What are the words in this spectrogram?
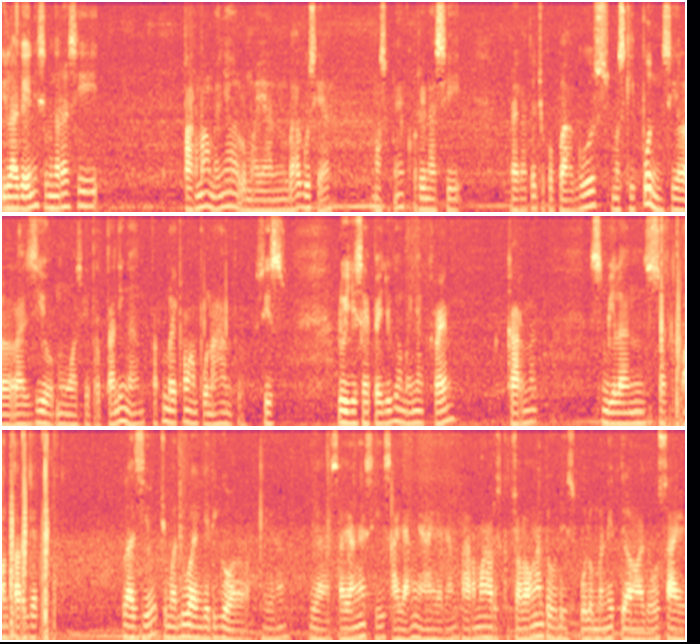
Di laga ini sebenarnya sih Parma mainnya lumayan bagus ya. Maksudnya koordinasi mereka tuh cukup bagus meskipun si Lazio menguasai pertandingan tapi mereka mampu nahan tuh. Si Luigi Sepe juga mainnya keren karena 9 shot on target Lazio cuma dua yang jadi gol ya kan ya sayangnya sih sayangnya ya kan? Parma harus kecolongan tuh di 10 menit jangan laga usai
